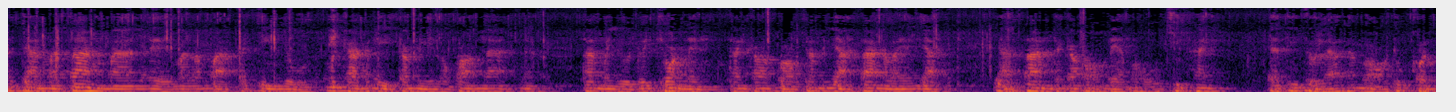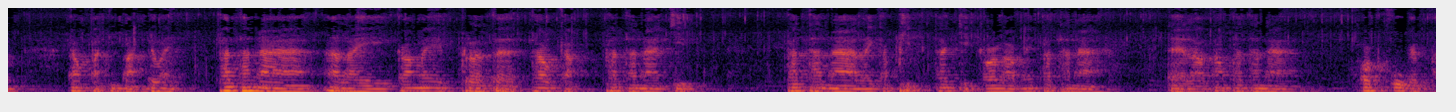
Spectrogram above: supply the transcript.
อาจารย์มาสร้างมาเหนื่อยมาลำบากก็จริงอยู่นี่การอดีตก็มีหลวงพ่ออำนาจนะท่านมาอยู่ด้วยช่วงหนึ่งท่านก็บอกท่านไม่อยากสร้างอะไรอยากอยากสร้างท่านก็ออกแบบโอ้โหคิดให้ แต่ที่สุดแล้วท่านบอกทุกคนต้องปฏิบัติด้วย พัฒนาอะไรก็ไม่ประเสริฐเท่ากับพัฒนาจิต พัฒนาอะไรก็ผิด ถ้าจิตของเราไม่พัฒนา แต่เราต้องพัฒนา ควบคู่กันไป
